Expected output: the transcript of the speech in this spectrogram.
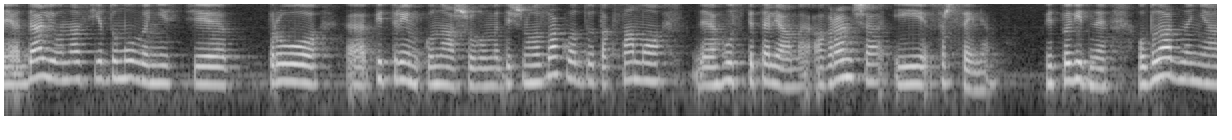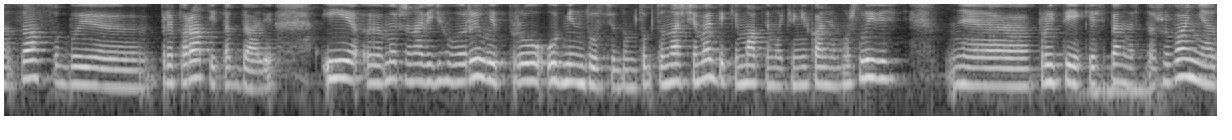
Е, Далі у нас є домовленість. е, про е, підтримку нашого медичного закладу, так само е, госпіталями Авранча і Сарселя. Відповідне обладнання, засоби, препарати і так далі. І е, ми вже навіть говорили про обмін досвідом. Тобто наші медики матимуть унікальну можливість е, пройти якесь певне стажування,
